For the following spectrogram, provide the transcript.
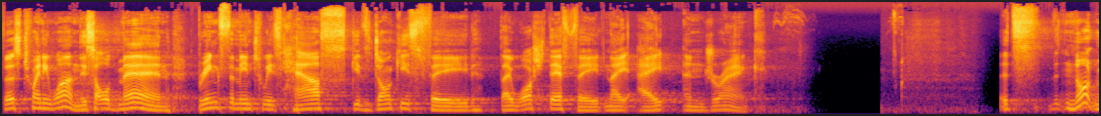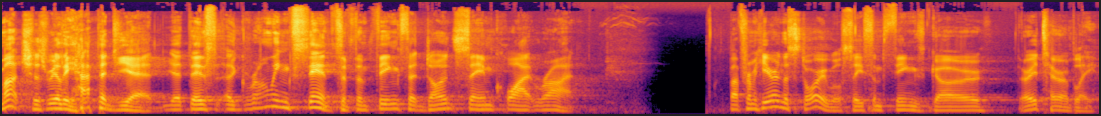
Verse 21 this old man brings them into his house, gives donkeys feed, they washed their feet, and they ate and drank. It's not much has really happened yet, yet there's a growing sense of the things that don't seem quite right. But from here in the story, we'll see some things go very terribly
